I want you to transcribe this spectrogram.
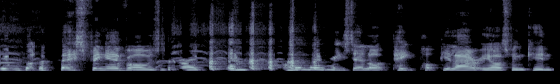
it was like the best thing ever. I was just like, and when they reached their like peak popularity, I was thinking,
